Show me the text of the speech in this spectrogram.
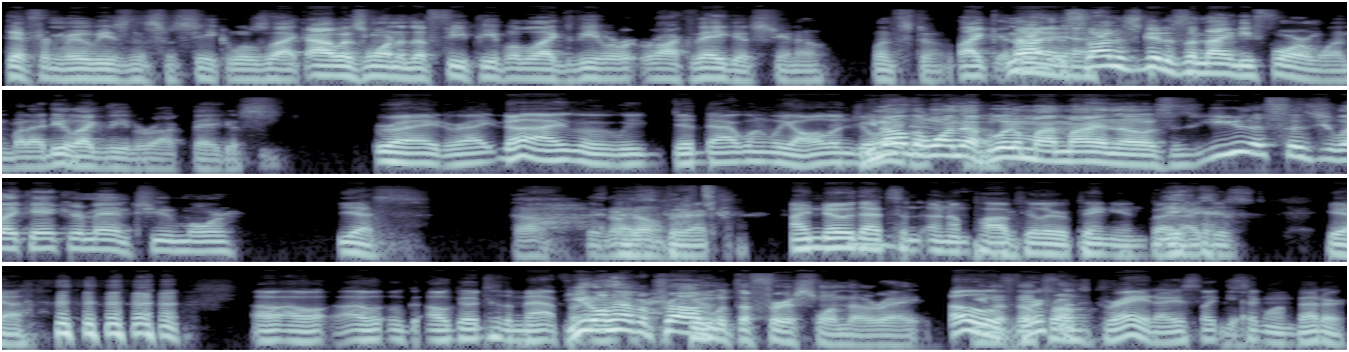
different movies and some sequels. Like I was one of the few people like liked Viva Rock Vegas, you know, Flintstone. Like not Yeah, it's yeah. not as good as the '94 one, but I do like Viva Rock Vegas. right, right. No, I we did that one. We all enjoyed. you know, the one that blew my mind though is, is you that says you like Anchorman two more. Yes. Ah, I don't is know. correct. I know that's an, an unpopular opinion, but I just yeah. I'll, I'll I'll I'll go to the map. You don't have a problem too. with the first one though, right? Oh, you the know, no first one's great. I just like the Yeah. second one better.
